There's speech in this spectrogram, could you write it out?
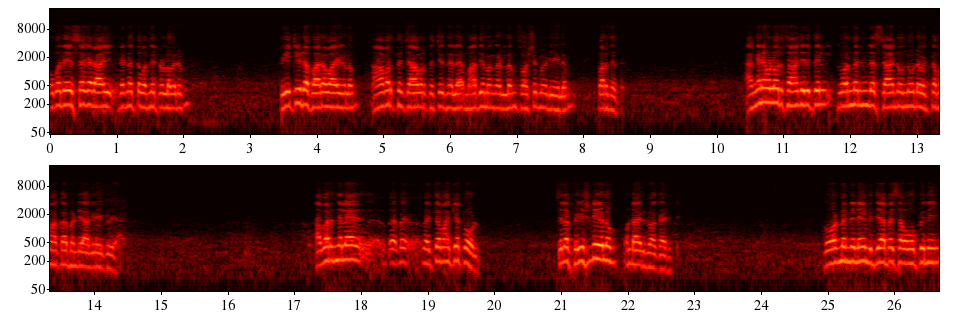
ഉപദേശകരായി രംഗത്ത് വന്നിട്ടുള്ളവരും പി ടിയുടെ ഭാരവാഹികളും ആവർത്തിച്ച് ആവർത്തിച്ച് ഇന്നലെ മാധ്യമങ്ങളിലും സോഷ്യൽ മീഡിയയിലും പറഞ്ഞത്. അങ്ങനെയുള്ള ഒരു സാഹചര്യത്തിൽ ഗവൺമെന്റിന്റെ സ്റ്റാൻഡ് ഒന്നുകൂടെ വ്യക്തമാക്കാൻ വേണ്ടി ആഗ്രഹിക്കുകയാണ്. അവർ ഇന്നലെ വ്യക്തമാക്കിയപ്പോൾ ചില ഭീഷണികളും ഉണ്ടായിരുന്നു അക്കാര്യത്തിൽ ഗവൺമെന്റിനെയും വിദ്യാഭ്യാസ വകുപ്പിനെയും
